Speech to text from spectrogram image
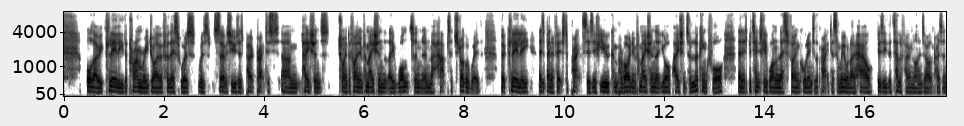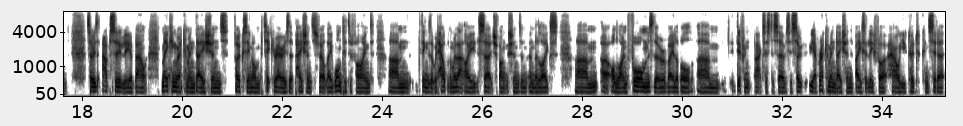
although clearly the primary driver for this was was service users, practice um, patients trying to find information that they want and, and perhaps had struggled with. But clearly, there's benefits to practices. If you can provide information that your patients are looking for, then it's potentially one less phone call into the practice. And we all know how busy the telephone lines are at the present. So it's absolutely about making recommendations, focusing on particular areas that patients felt they wanted to find, um, things that would help them with that, i.e., the search functions and, and the likes, um, uh, online forms that are available, um, different access to services. So, yeah, recommendations basically for how you could consider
